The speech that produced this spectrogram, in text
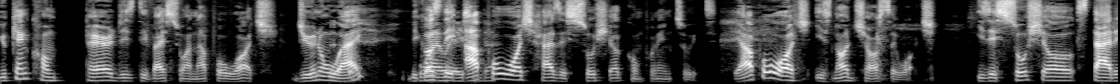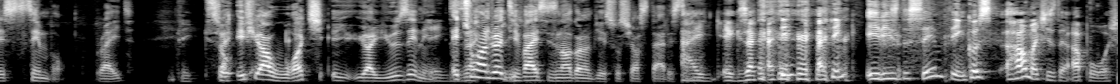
You can compare this device to an Apple Watch. Do you know why? Because Why the say that? Apple Watch has a social component to it. The Apple Watch is not just a watch; it's a social status symbol, right? So if you are watch, you are using it. A 200 device is not going to be a social status. I exactly. I think I think it is the same thing. Because how much is the Apple Watch?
